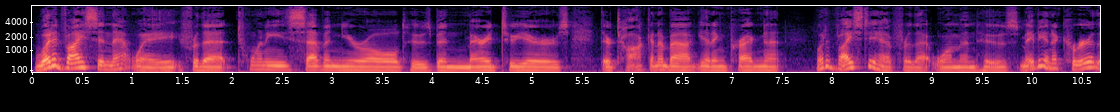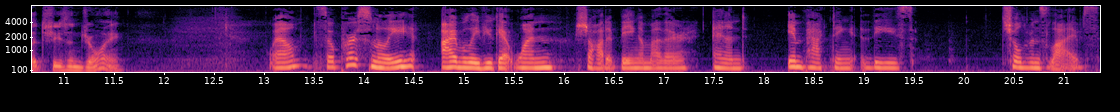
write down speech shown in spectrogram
What advice in that way for that 27 year old who's been married two years? They're talking about getting pregnant. What advice do you have for that woman who's maybe in a career that she's enjoying? Well, so personally, I believe you get one shot at being a mother and impacting these children's lives.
